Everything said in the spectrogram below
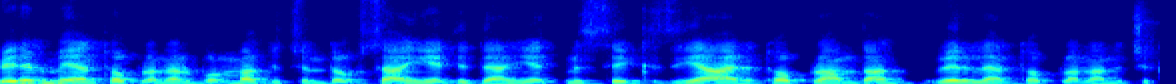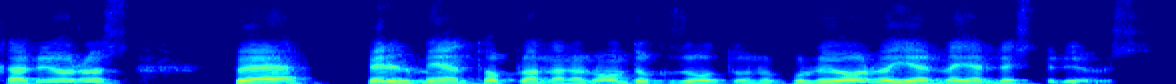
Verilmeyen toplananı bulmak için 97'den 78'i yani toplamdan verilen toplananı çıkarıyoruz ve verilmeyen toplananın 19 olduğunu buluyor ve yerine yerleştiriyoruz.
